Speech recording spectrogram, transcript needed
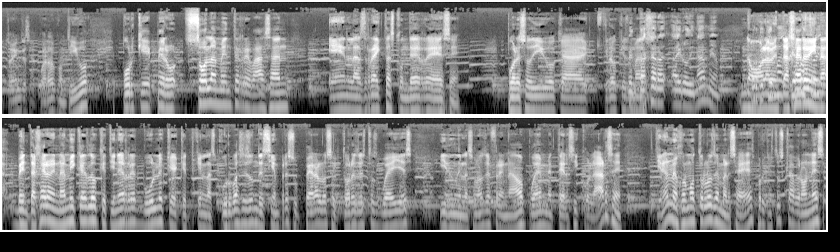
estoy en desacuerdo contigo, porque, pero solamente rebasan en las rectas con DRS. Por eso digo que creo que es Ventaja más... aer- aerodinámica. No, la ¿quién ma- ventaja, aerodina- ventaja aerodinámica es lo que tiene Red Bull, que, que- que en las curvas es donde siempre supera los sectores de estos güeyes y donde en las zonas de frenado pueden meterse y colarse. Tienen mejor motor los de Mercedes porque estos cabrones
